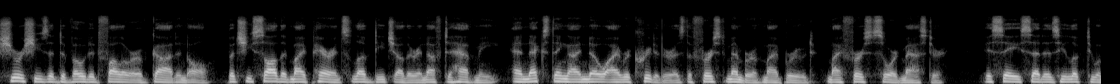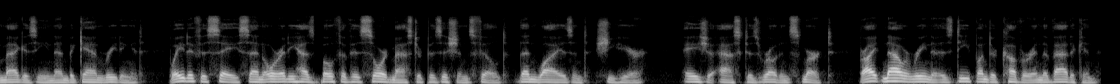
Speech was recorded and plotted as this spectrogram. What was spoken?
Sure she's a devoted follower of God and all, but she saw that my parents loved each other enough to have me, and next thing I know I recruited her as the first member of my brood, my first sword master. Issei said as he looked to a magazine and began reading it. Wait if Issei-sen already has both of his swordmaster positions filled, then why isn't she here? Asia asked as Rodin smirked. Right now Irina is deep undercover in the Vatican,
